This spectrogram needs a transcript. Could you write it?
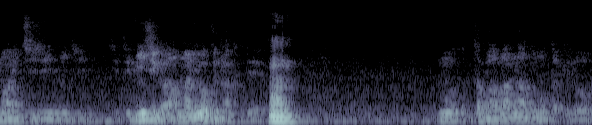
まあ1時2時って2時があんまり良くなくて。うん。もう多分上がんなと思ったけど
